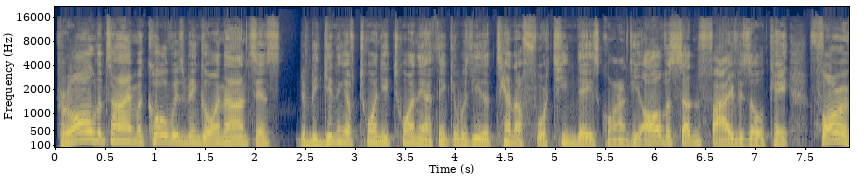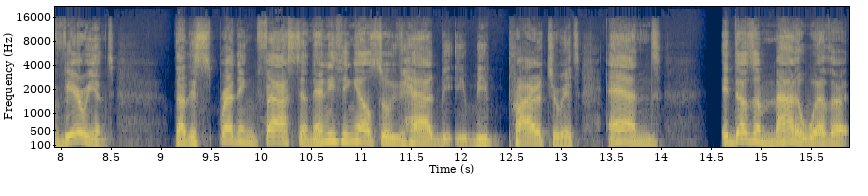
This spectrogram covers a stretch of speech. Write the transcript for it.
For all the time of COVID's been going on since the beginning of 2020, I think it was either 10 or 14 days quarantine. All of a sudden, five is okay. For a variant that is spreading faster than anything else that we've had be, be prior to it, and it doesn't matter whether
